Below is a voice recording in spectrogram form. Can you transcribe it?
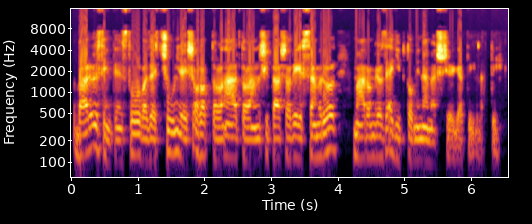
Bár őszintén szólva ez egy csúnya és alaptalan általánosítás a részemről, már ami az egyiptomi nemességet illeti.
